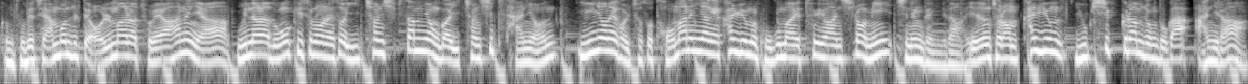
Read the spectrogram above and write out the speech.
그럼 도대체 한 번 줄 때 얼마나 줘야 하느냐? 우리나라 농업기술원에서 2013년과 2014년 2년에 걸쳐서 더 많은 양의 칼륨을 고구마에 투여한 실험이 진행됩니다. 예전처럼 칼륨 60g 정도가 아니라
